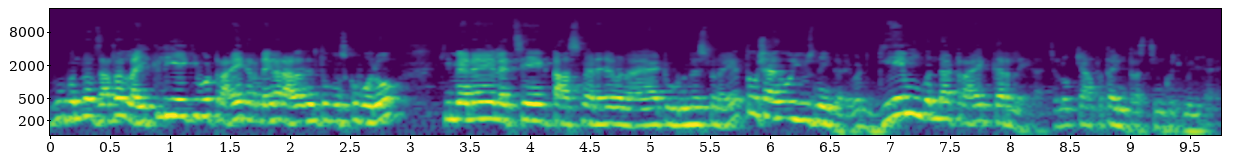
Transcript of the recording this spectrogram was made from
वो बंदा ज़्यादा लाइकली है कि वो ट्राई करने का राधा दिन तुम उसको बोलो कि मैंने लेट्स से एक टास्क मैनेजर बनाया है टू डू लिस्ट बनाई है तो शायद वो यूज़ नहीं करे। बट गेम बंदा ट्राई कर लेगा। चलो, क्या पता इंटरेस्टिंग कुछ मिल जाए।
